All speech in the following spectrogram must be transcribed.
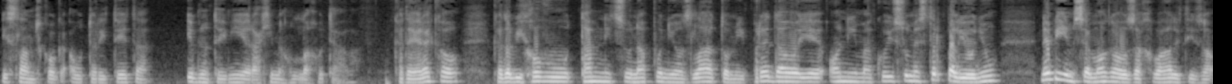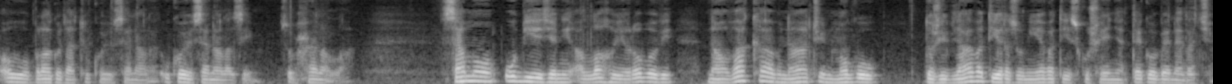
islamskog autoriteta Ibn Taymiye rahimehullahu ta'ala. Kada je rekao, kada bih ovu tamnicu napunio zlatom i predao je onima koji su me strpali u nju, ne bi im se mogao zahvaliti za ovu blagodatu koju se u kojoj se nalazim. Subhanallah. Samo ubijeđeni Allahovi robovi na ovakav način mogu doživljavati i razumijevati iskušenja tegobe nedaće.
